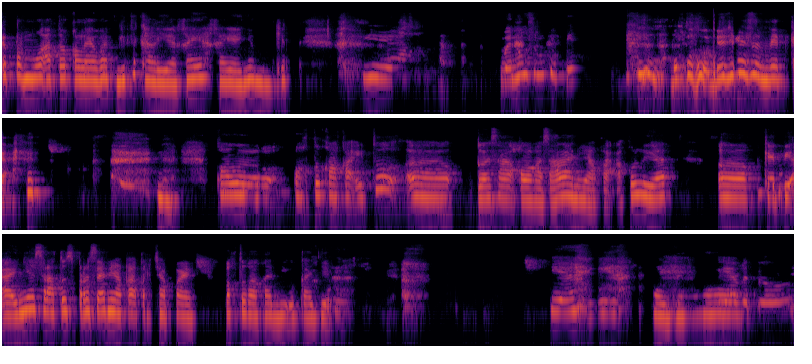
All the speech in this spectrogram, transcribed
ketemu atau kelewat gitu kali ya kak ya kayaknya mungkin. Iya. Bandung sempit ya. Betul, dia juga sempit kak. Nah, kalau waktu kakak itu eh, nggak sa- kalau nggak salah nih ya kak, aku lihat eh, KPI-nya 100% ya kak tercapai waktu kakak di UKJ. Iya, iya. Iya betul.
